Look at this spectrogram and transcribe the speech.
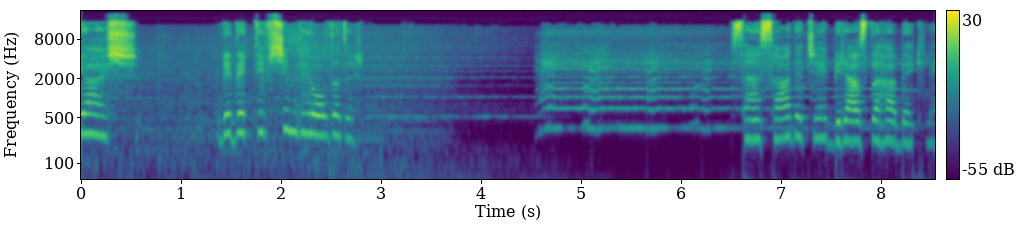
Yaş, dedektif şimdi yoldadır. Sen sadece biraz daha bekle.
